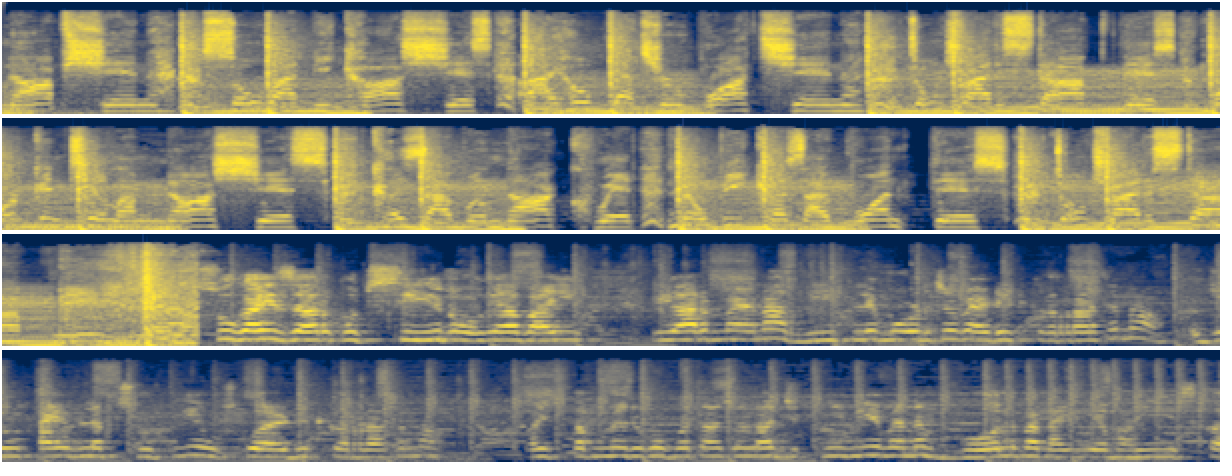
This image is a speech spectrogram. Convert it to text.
an option, so I'd be cautious I hope that you're watching, don't try to stop this Work until I'm nauseous, cause I will not quit No, because I want this, don't try to stop me so guys यार कुछ सीन हो गया भाई यार मैं ना रीप्ले मोड जब एडिट कर रहा था ना जो टाइम लैप्स होती है उसको एडिट कर रहा था ना भाई तब मेरे को पता चला जितनी भी मैंने वॉल बनाई है भाई इसका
